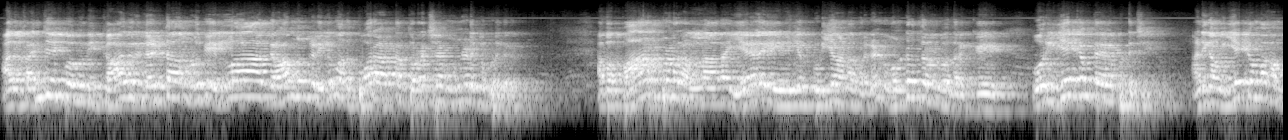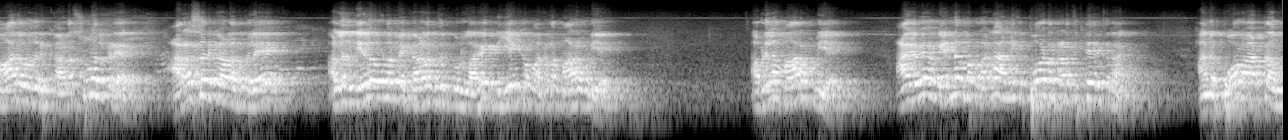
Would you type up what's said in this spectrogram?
அது தஞ்சை பகுதி காவிரி டெல்டா முழுக்க எல்லா கிராமங்களிலும் அது போராட்டம் தொடர்ச்சியாக முன்னெடுக்கப்படுகிறது. அப்ப பார்ப்பனர் அல்லாத ஏழை எளிய குடியானவர்கள் ஒன்று திரள்வதற்கு ஒரு இயக்கம் தேவைப்பட்டுச்சு. அன்னைக்கு அவங்க இயக்கமாக மாறுவதற்கான சூழல் கிடையாது. அரசர் காலத்திலே அல்லது நில உடைமை காலத்துக்குள்ளாக இந்த இயக்கமாக மாற முடியாது. அப்படிலாம் மாற முடியாது. ஆகவே அவங்க என்ன பண்றாங்க? அன்னைக்கு போராட்டம் நடத்திட்டே இருக்கிறாங்க. அந்த போராட்டம்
